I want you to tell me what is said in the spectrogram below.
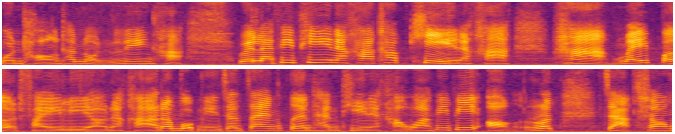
บนท้องถนนนั่นเองค่ะ เวลาพี่ๆนะคะขับขี่นะคะ หากไม่เปิดไฟเลี้ยวนะคะ ระบบนี้จะแจ้งเตือนทันทีนะคะ ว่าพี่ๆออกรถจากช่อง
